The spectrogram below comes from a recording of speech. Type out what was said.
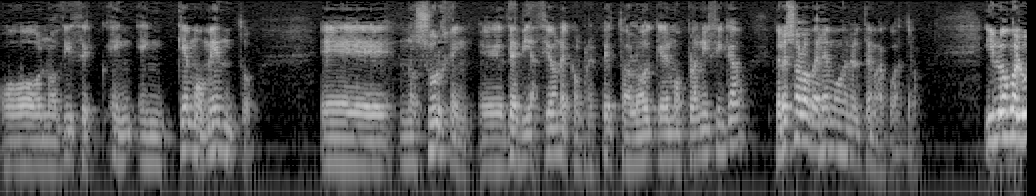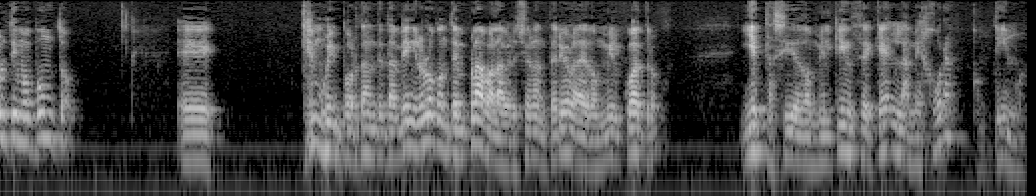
o nos dice en, qué momento eh, nos surgen eh, desviaciones con respecto a lo que hemos planificado, pero eso lo veremos en el tema 4. Y luego el último punto, que es muy importante también, y no lo contemplaba la versión anterior, la de 2004, y esta sí de 2015, que es la mejora continua.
